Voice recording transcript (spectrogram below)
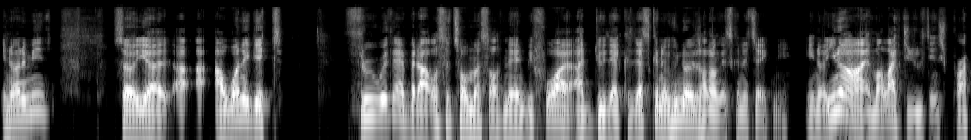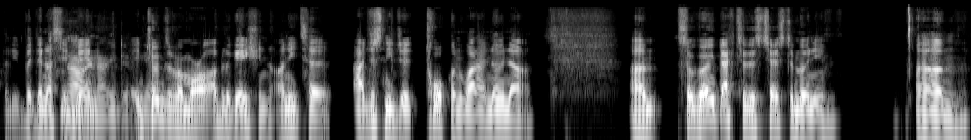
You know what I mean? So yeah, I- I want to get through with that, but I also told myself, man, before I, I do that, because that's gonna. Who knows how long it's gonna take me? You know, you know Yeah. how I am. I like to do things properly, but then I said, No, I man, do. in yeah. terms of a moral obligation, I need to. I just need to talk on what I know now. Um. So going back to this testimony, um,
